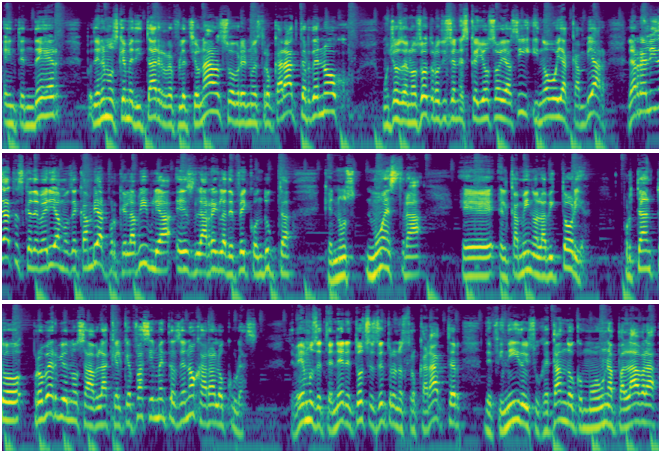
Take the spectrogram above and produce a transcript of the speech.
entender, tenemos que meditar y reflexionar sobre nuestro carácter de enojo. Muchos de nosotros dicen es que yo soy así y no voy a cambiar. La realidad es que deberíamos de cambiar porque la Biblia es la regla de fe y conducta que nos muestra eh, el camino a la victoria. Por tanto, Proverbios nos habla que el que fácilmente se enoja hará locuras. Debemos de tener entonces dentro de nuestro carácter definido y sujetando como una palabra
